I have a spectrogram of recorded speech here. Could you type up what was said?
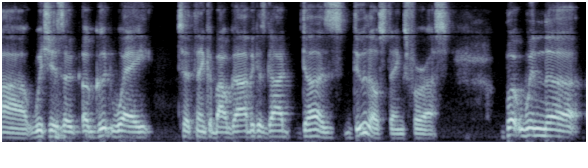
Uh, which is a, a good way to think about God because God does do those things for us. But when the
